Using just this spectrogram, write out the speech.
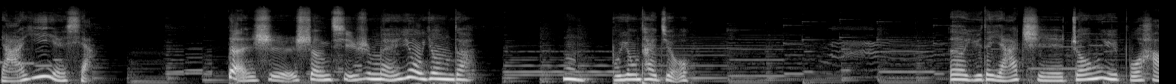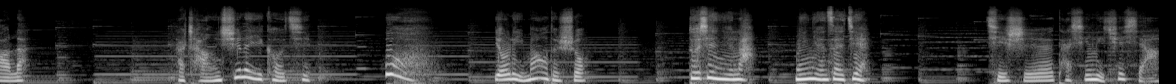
牙医也想：“但是生气是没有用的，嗯，不用太久。”鳄鱼的牙齿终于补好了，他长吁了一口气，哦，有礼貌地说：“多谢您啦，明年再见。”其实他心里却想：“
